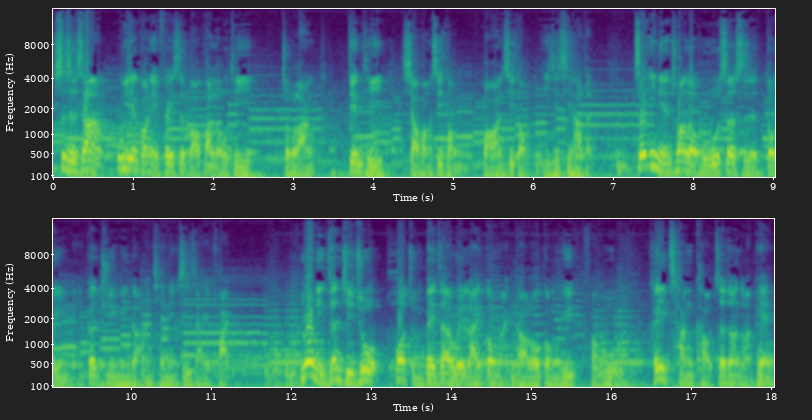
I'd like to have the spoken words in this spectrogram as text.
事实上，物业管理费是包括楼梯、走廊、电梯、消防系统、保安系统以及其他等。这一连串的服务设施都与每个居民的安全联系在一块。若你正居住或准备在未来购买高楼公寓房屋，可以参考这段短片，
